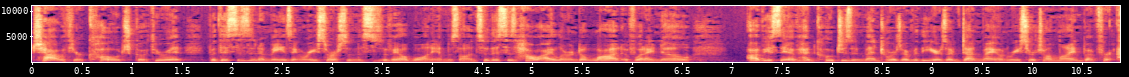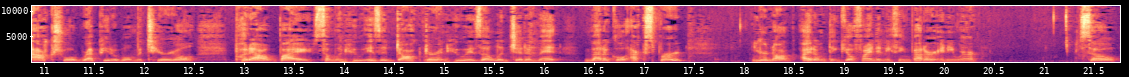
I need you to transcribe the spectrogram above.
chat with your coach, go through it. But this is an amazing resource and this is available on Amazon. So, this is how I learned a lot of what I know obviously I've had coaches and mentors over the years. I've done my own research online, but for actual reputable material put out by someone who is a doctor and who is a legitimate medical expert, you're not I don't think you'll find anything better anywhere. So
